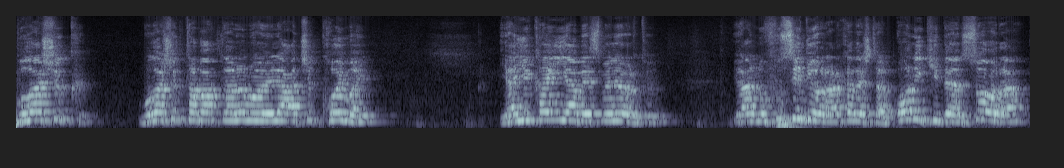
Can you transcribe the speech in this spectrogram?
Bulaşık bulaşık tabaklarını öyle açık koymayın. Ya yıkayın ya besmele örtün. Ya nüfus ediyor arkadaşlar 12'den sonra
